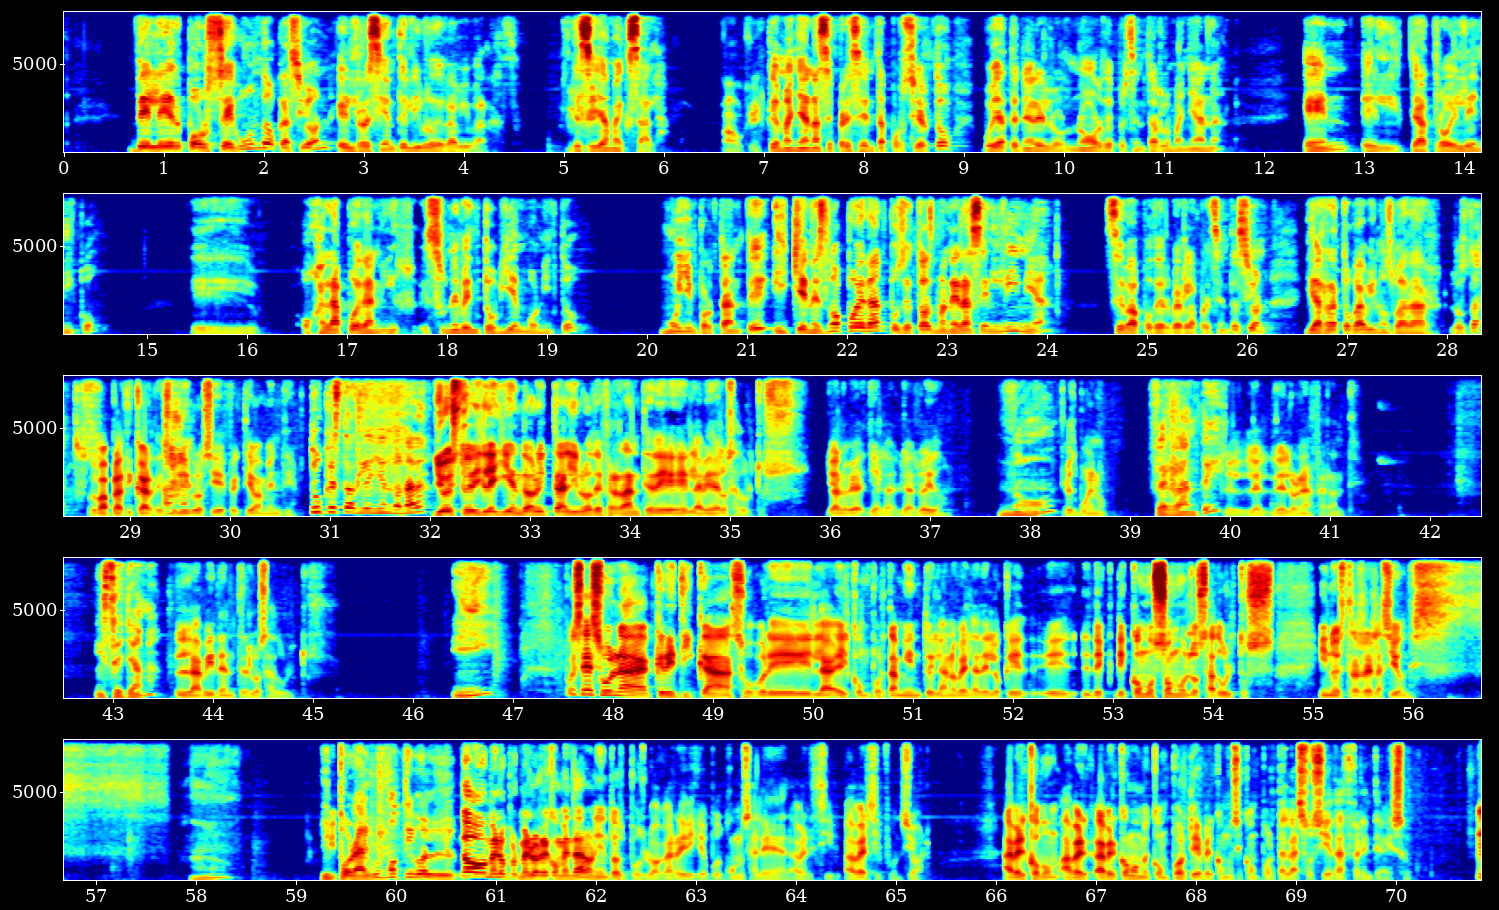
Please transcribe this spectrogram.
de leer por segunda ocasión el reciente libro de Gaby Vargas, que se llama Exhala. Ah, ok. Que mañana se presenta, por cierto, voy a tener el honor de presentarlo mañana en el Teatro Helénico. Eh, ojalá puedan ir, es un evento bien bonito, muy importante, y quienes no puedan, pues de todas maneras en línea se va a poder ver la presentación y al rato Gaby nos va a dar los datos. Nos va a platicar de su libro, sí, efectivamente. ¿Tú qué estás leyendo? ¿Nada? Yo estoy leyendo ahorita el libro de Ferrante de La vida de los adultos. ¿Ya lo, ya lo, ya lo he oído? No. Es bueno, ¿Ferrante? de, de- de Lorena Ferrante. ¿Y se llama? La vida entre los adultos. ¿Y? Pues es una crítica sobre la- el comportamiento y la novela de lo que eh, de, de cómo somos los adultos y nuestras relaciones. ¿Y por algún motivo el- No, me lo, me lo recomendaron y entonces pues lo agarré y dije, pues vamos a leer a ver si a ver si funciona. A ver cómo a ver a ver cómo me comporto y a ver cómo se comporta la sociedad frente a eso.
